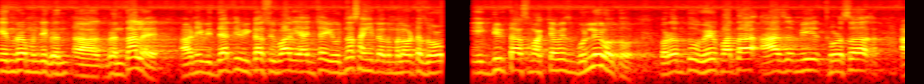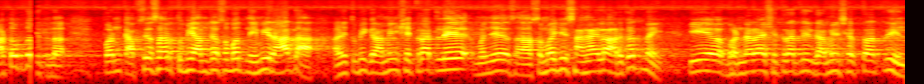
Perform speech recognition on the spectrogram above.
केंद्र म्हणजे ग्रंथ ग्रंथालय आणि विद्यार्थी विकास विभाग यांच्या योजना सांगितल्या होत्या. मला वाटतं जवळ एक दीड तास मागच्या वेळेस बोललेलो होतो परंतु वेळ पाहता आज मी थोडंसं आटोपत घेतलं पण कापसे सर तुम्ही आमच्यासोबत नेहमी राहता आणि तुम्ही ग्रामीण क्षेत्रातले म्हणजे समजी सांगायला हरकत नाही की भंडारा क्षेत्रातील ग्रामीण क्षेत्रातील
